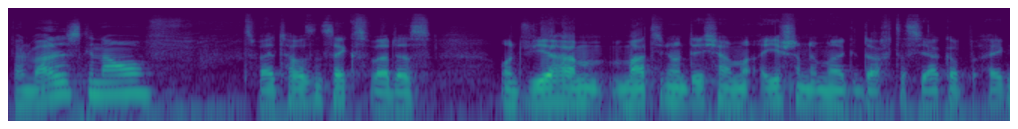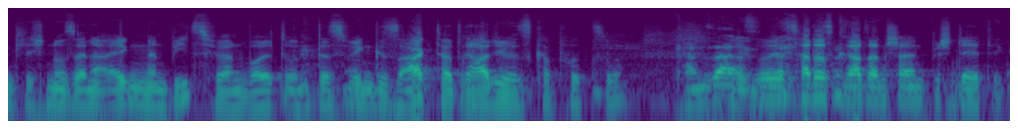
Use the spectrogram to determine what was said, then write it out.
Wann war das genau? 2006 war das. Und wir haben, Martin und ich haben eh schon immer gedacht, dass Jakob eigentlich nur seine eigenen Beats hören wollte und deswegen gesagt hat, Radio ist kaputt. So. Kann sein. Also jetzt hat er es gerade anscheinend bestätigt.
